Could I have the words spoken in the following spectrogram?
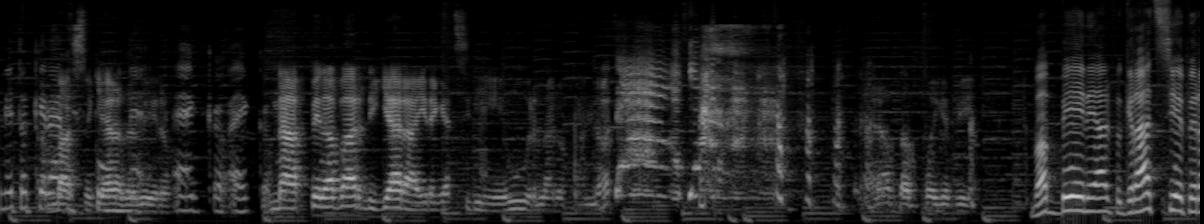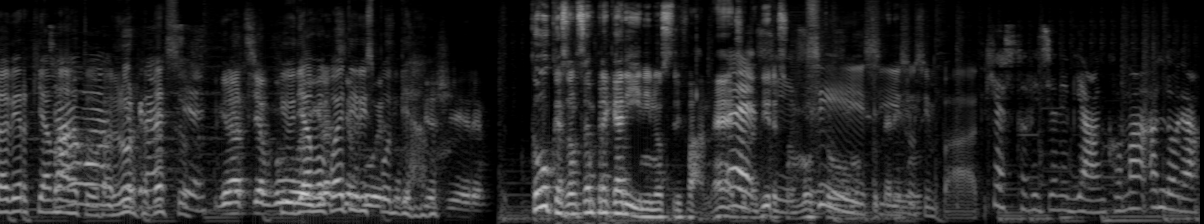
mi toccherà Ammazza, Chiara, rispondere. davvero. Ecco, ecco. No, appena parli, Chiara, i ragazzini urlano, fanno "Sì, Chiara!" Una roba un po' capire. Va bene, Alf, grazie per aver chiamato. Ciao, Alfio, allora grazie. adesso Grazie a voi. Chiudiamo qua e ti voi, rispondiamo. un piacere. Comunque sono sempre carini i nostri fan, eh, c'è Eh, da dire, sì, sono sì. molto, sì, molto sì, carini. sono simpatici. chiesto visione bianco, ma allora,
